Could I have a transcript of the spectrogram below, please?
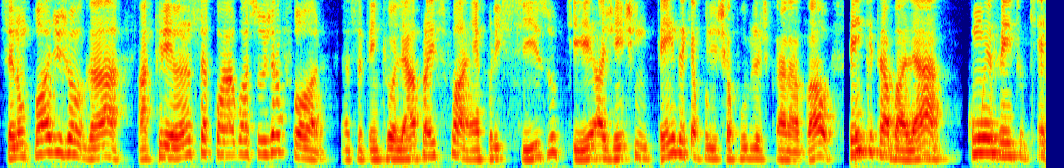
Você não pode jogar a criança com a água suja fora. Você tem que olhar para isso e falar: é preciso que a gente entenda que a política pública de carnaval tem que trabalhar com um evento que é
